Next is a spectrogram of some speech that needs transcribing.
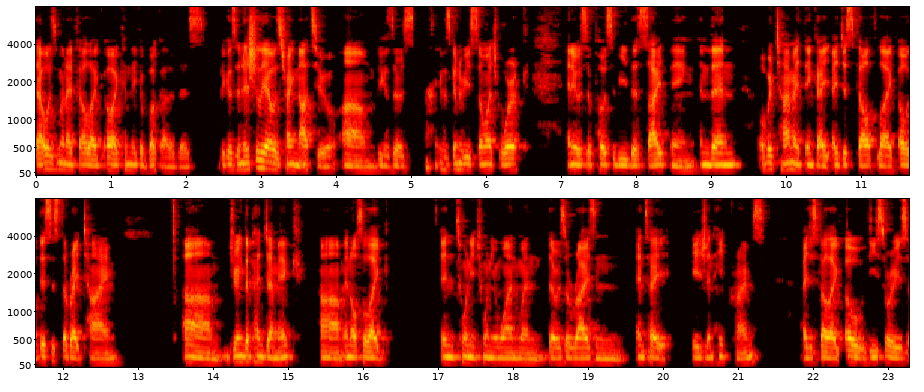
that was when I felt like, oh, I can make a book out of this because initially I was trying not to, um, because there's, it was going to be so much work and it was supposed to be this side thing. And then over time, I think I, I just felt like, oh, this is the right time. Um, during the pandemic, um, and also like in 2021, when there was a rise in anti-Asian hate crimes, I just felt like, oh, these stories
